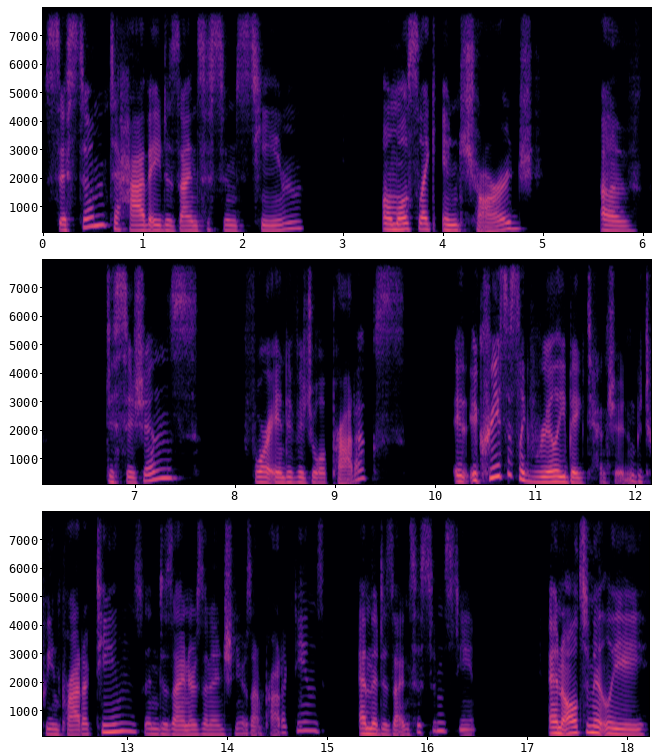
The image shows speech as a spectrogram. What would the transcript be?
system to have a design systems team almost like in charge of decisions for individual products. It, it, creates this like really big tension between product teams and designers and engineers on product teams and the design systems team. And ultimately,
